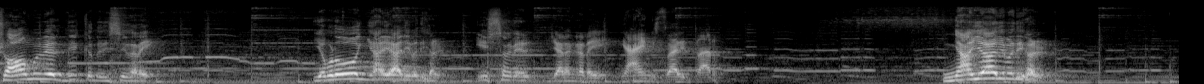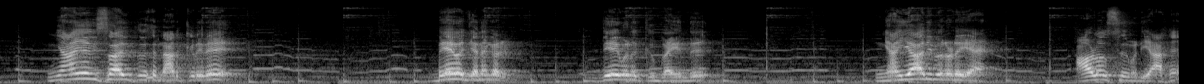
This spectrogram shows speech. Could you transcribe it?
ஷாமுவேல் தீர்க்கதரிசி வரை எவ்வளோ நியாயாதிபதிகள் இஸ்ரவேல் ஜனங்களை நியாயம் விசாரித்தார்கள் நியாயாதிபதிகள் நியாயம் விசாரித்த நாட்களிலே தேவ ஜனங்கள் தேவனுக்கு பயந்து நியாயாதிபருடைய ஆலோசனைபடியாக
